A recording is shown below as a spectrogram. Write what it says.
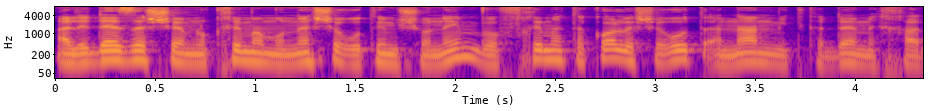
על ידי זה שהם לוקחים המוני שירותים שונים והופכים את הכל לשירות ענן מתקדם אחד.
